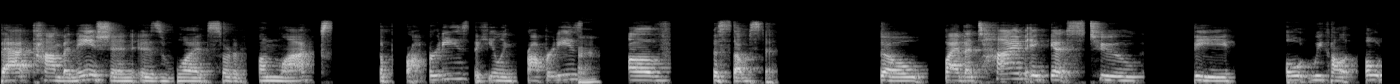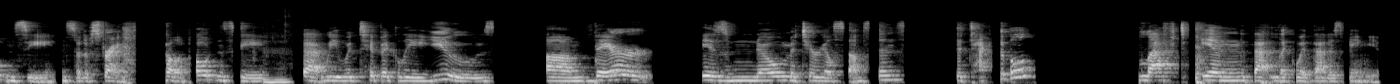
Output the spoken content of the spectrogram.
that combination is what sort of unlocks the properties, the healing properties Okay. of the substance. So by the time it gets to the, we call it potency instead of strength, we call it potency Mhm. that we would typically use, um, there is no material substance detectable left in that liquid that is being used.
